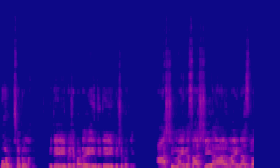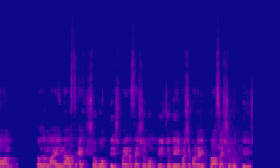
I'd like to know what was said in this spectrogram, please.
বড়, ছোট মান। এটা এই পাশে পাঠাই, এই দুইটাই এই পাশে পাঠাই। আশি মাইনাস আশি আর মাইনাস বাউন্ন। তাহলে মাইনাস একশো বত্রিশ মাইনাস একশো বত্রিশ যদি এই পাশে পাঠাই প্লাস একশো বত্রিশ,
